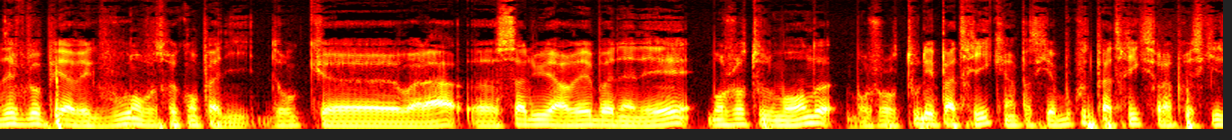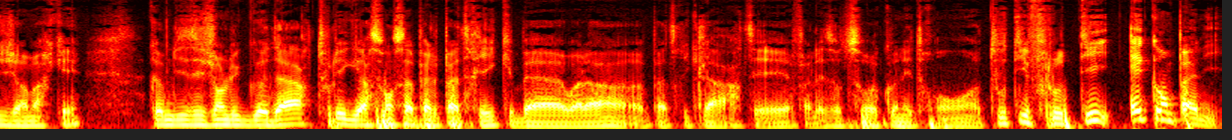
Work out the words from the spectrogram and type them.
développer avec vous en votre compagnie. Donc euh, voilà, euh, salut Hervé, bonne année, bonjour tout le monde, bonjour tous les Patrick, hein, parce qu'il y a beaucoup de Patrick sur la presqu'île, j'ai remarqué. Comme disait Jean-Luc Godard, tous les garçons s'appellent Patrick. Ben voilà, Patrick Larté, enfin les autres se reconnaîtront. Tutti Frutti et compagnie.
